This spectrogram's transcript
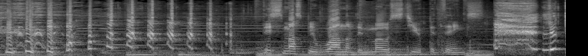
this must be one of the most stupid things. Look,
